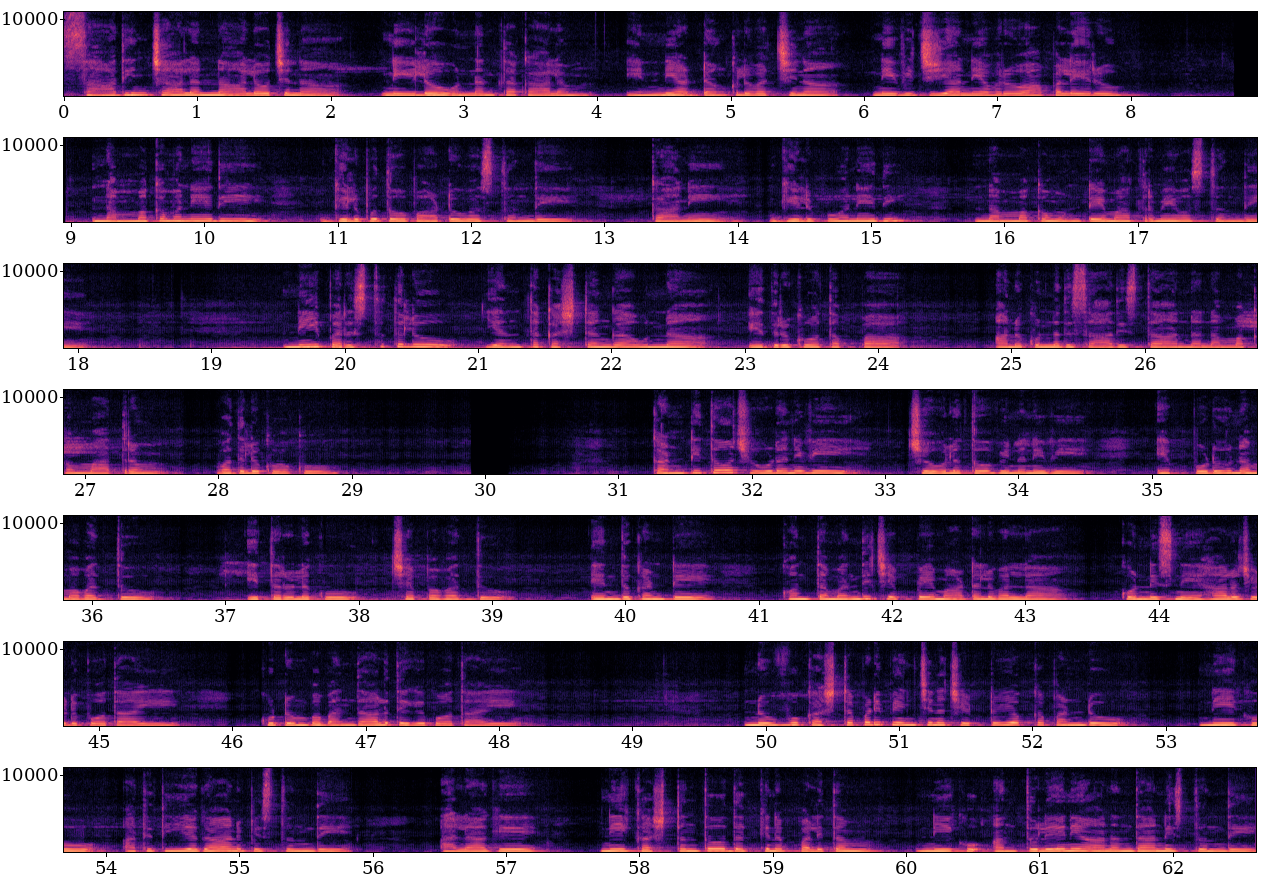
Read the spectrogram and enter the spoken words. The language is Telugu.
సాధించాలన్న ఆలోచన నీలో ఉన్నంతకాలం ఎన్ని అడ్డంకులు వచ్చినా నీ విజయాన్ని ఎవరూ ఆపలేరు. నమ్మకం అనేది గెలుపుతో పాటు వస్తుంది. కానీ గెలుపు అనేది నమ్మకం ఉంటే మాత్రమే వస్తుంది. నీ పరిస్థితులు ఎంత కష్టంగా ఉన్నా ఎదుర్కో తప్ప అనుకున్నది సాధిస్తా అన్న నమ్మకం మాత్రం వదులుకోకు. కంటితో చూడనివి, చెవులతో విననివి ఎప్పుడూ నమ్మవద్దు. ఇతరులకు చెప్పవద్దు. ఎందుకంటే కొంతమంది చెప్పే మాటల వల్ల కొన్ని స్నేహాలు చెడిపోతాయి. కుటుంబ బంధాలు తెగిపోతాయి. నువ్వు కష్టపడి పెంచిన చెట్టు యొక్క పండు నీకు అతి తీయగా అనిపిస్తుంది. అలాగే నీ కష్టంతో దక్కిన ఫలితం నీకు అంతులేని ఆనందాన్నిస్తుంది.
